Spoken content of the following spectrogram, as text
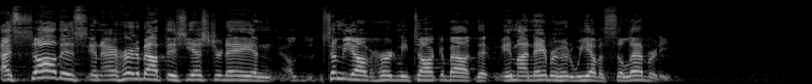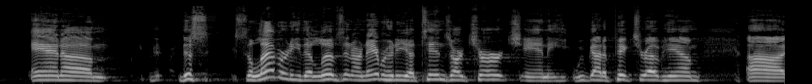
I saw this and I heard about this yesterday, and some of y'all have heard me talk about that in my neighborhood we have a celebrity. And um, this celebrity that lives in our neighborhood, he attends our church, and he, we've got a picture of him. Uh,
